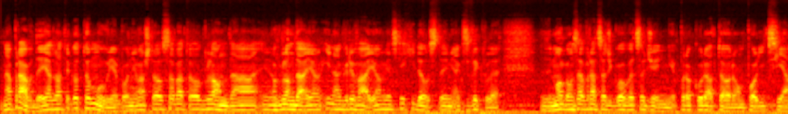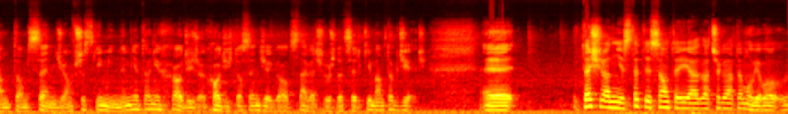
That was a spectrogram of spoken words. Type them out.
Naprawdę, ja dlatego to mówię, ponieważ ta osoba to ogląda, oglądają i nagrywają, więc niech idą z tym jak zwykle. Mogą zawracać głowę codziennie prokuratorom, policjantom, sędziom, wszystkim innym. Nie to nie chodzi, że chodzić do sędziego, odstawiać różne cyrki, mam to gdzieś. Te środ, niestety są te, ja dlaczego ja to mówię, bo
